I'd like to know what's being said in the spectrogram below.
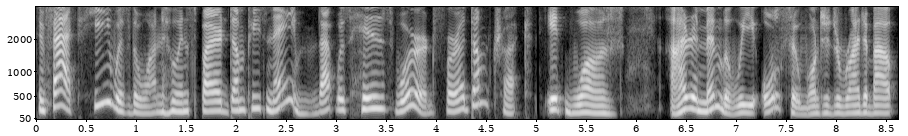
In fact, he was the one who inspired Dumpy's name. That was his word for a dump truck. It was. I remember we also wanted to write about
